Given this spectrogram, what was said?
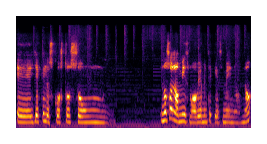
eh, ya que los costos son no son lo mismo, obviamente que es menos, ¿no?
